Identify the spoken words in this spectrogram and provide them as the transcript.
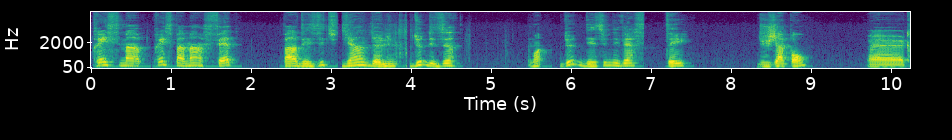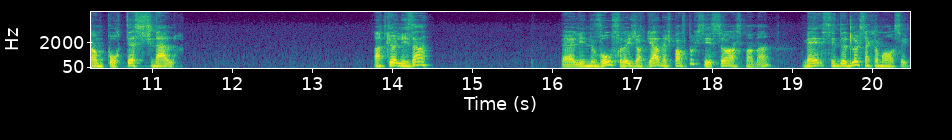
principalement, faits par des étudiants d'une d'une des universités du Japon euh, comme pour test final. En tout cas, les an- euh, les nouveaux, il faudrait que je regarde, mais je pense pas que c'est ça en ce moment. Mais c'est de là que ça a commencé.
